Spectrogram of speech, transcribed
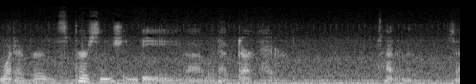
whatever this person should be uh, would have dark hair. I don't know. So,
